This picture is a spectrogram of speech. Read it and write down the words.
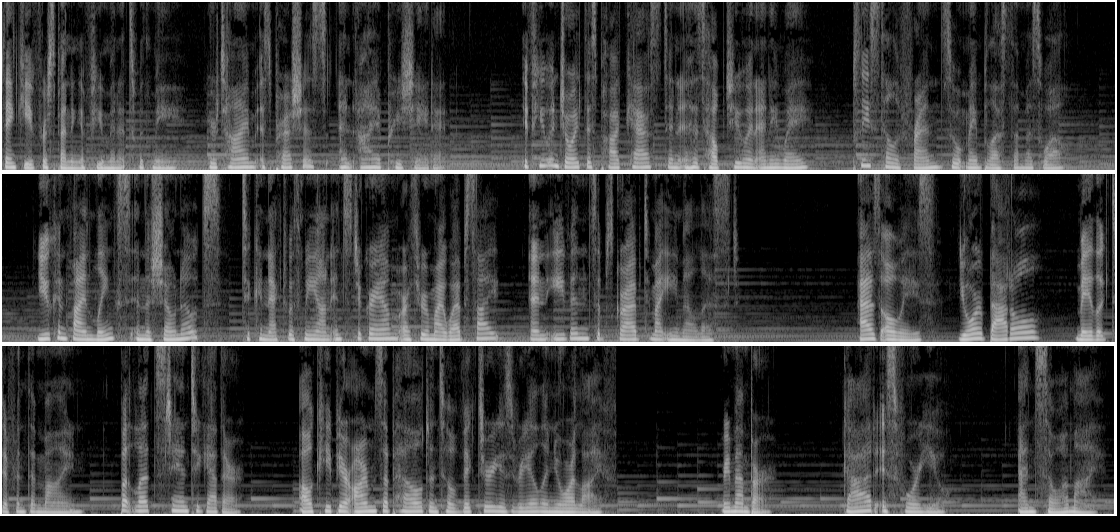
Thank you for spending a few minutes with me. Your time is precious and I appreciate it. If you enjoyed this podcast and it has helped you in any way, please tell a friend so it may bless them as well. You can find links in the show notes to connect with me on Instagram or through my website, and even subscribe to my email list. As always, your battle may look different than mine, but let's stand together. I'll keep your arms upheld until victory is real in your life. Remember, God is for you, and so am I.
